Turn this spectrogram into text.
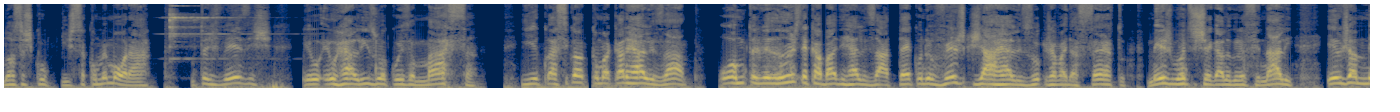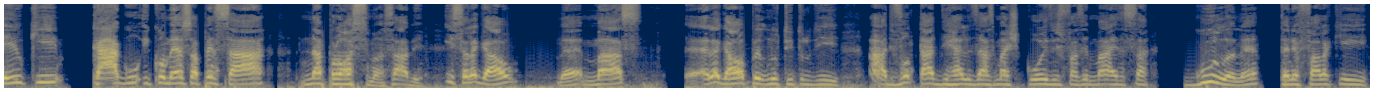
nossas conquistas, a comemorar. Muitas vezes eu, eu realizo uma coisa massa e assim como eu quero realizar, ou muitas vezes antes de acabar de realizar, até quando eu vejo que já realizou, que já vai dar certo, mesmo antes de chegar no grande finale, eu já meio que cago e começo a pensar na próxima, sabe? Isso é legal, né? Mas é legal no título de, ah, de vontade de realizar mais coisas, de fazer mais, essa gula, né? Tânia fala que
